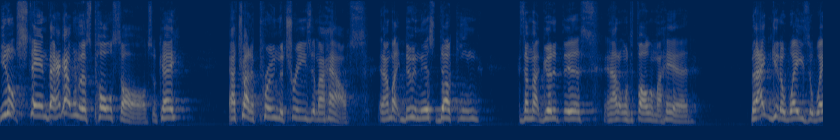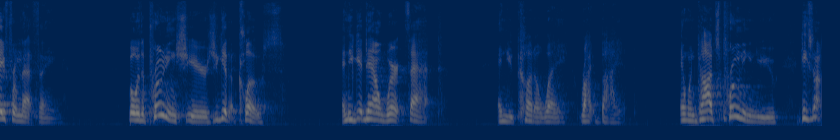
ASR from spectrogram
you don't stand back. I got one of those pole saws, okay? I try to prune the trees in my house. And I'm like doing this, ducking, because I'm not good at this, and I don't want to fall on my head. But I can get a ways away from that thing. But with the pruning shears, you get up close, and you get down where it's at, and you cut away right by it. And when God's pruning you, He's not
